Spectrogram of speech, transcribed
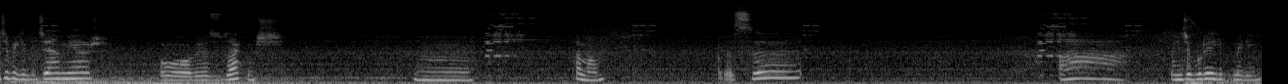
Önce bir gideceğim yer. Oo biraz uzakmış. Hmm. Tamam. Burası. Aa, önce buraya gitmeliyim.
